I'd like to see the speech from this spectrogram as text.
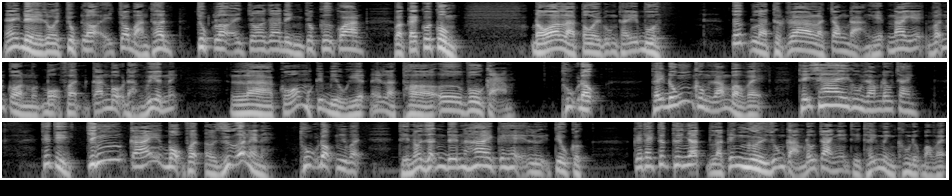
ấy để rồi trục lợi cho bản thân, trục lợi cho gia đình, cho cơ quan và cái cuối cùng đó là tôi cũng thấy buồn. Tức là thực ra là trong đảng hiện nay ấy, vẫn còn một bộ phận cán bộ đảng viên ấy là có một cái biểu hiện ấy là thờ ơ vô cảm, thụ động, thấy đúng không dám bảo vệ, thấy sai không dám đấu tranh. Thế thì chính cái bộ phận ở giữa này này, thụ động như vậy thì nó dẫn đến hai cái hệ lụy tiêu cực. Cái thách thức thứ nhất là cái người dũng cảm đấu tranh ấy thì thấy mình không được bảo vệ.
